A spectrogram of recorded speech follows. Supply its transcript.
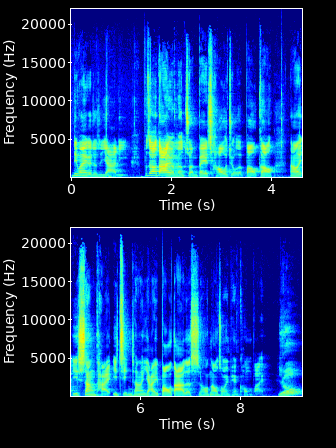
另外一个就是压力，不知道大家有没有准备超久的报告，然后一上台一紧张、压力爆大的时候，脑中一片空白。有，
